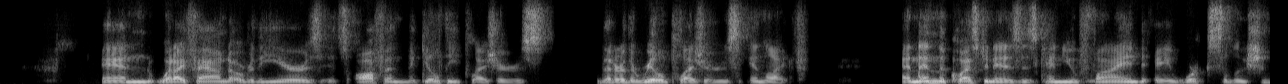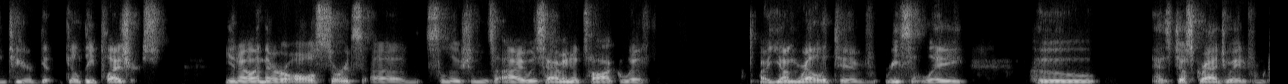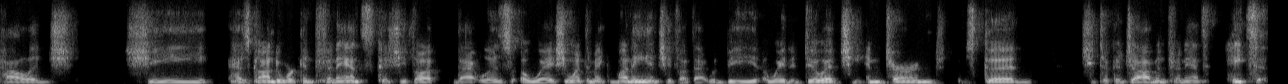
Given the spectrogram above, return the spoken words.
And what i found over the years it's often the guilty pleasures that are the real pleasures in life. And then the question is is can you find a work solution to your guilty pleasures? You know and there are all sorts of solutions. I was having a talk with a young relative recently who has just graduated from college. She has gone to work in finance because she thought that was a way she wanted to make money and she thought that would be a way to do it. She interned, it was good. She took a job in finance, hates it.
